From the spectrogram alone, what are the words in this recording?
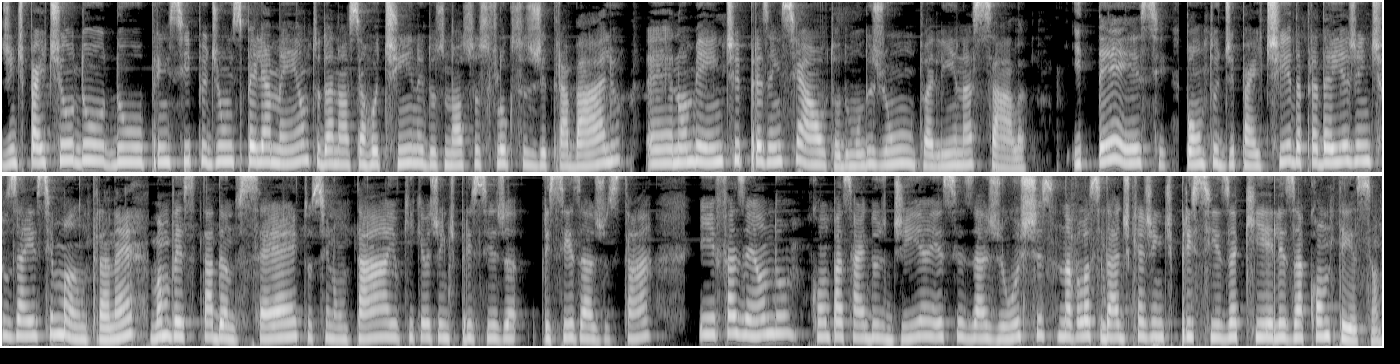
A gente partiu do, do princípio de um espelhamento da nossa rotina e dos nossos fluxos de trabalho é, no ambiente presencial, todo mundo junto ali na sala. E ter esse ponto de partida para daí a gente usar esse mantra, né? Vamos ver se está dando certo, se não está e o que, que a gente precisa, precisa ajustar e fazendo, com o passar do dia, esses ajustes na velocidade que a gente precisa que eles aconteçam.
